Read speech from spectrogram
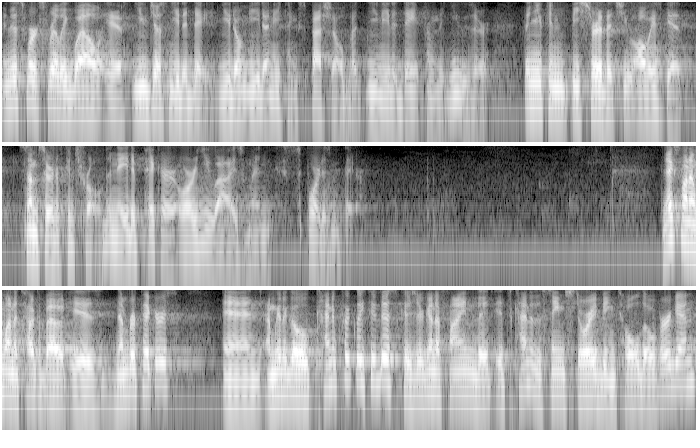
And this works really well if you just need a date. You don't need anything special, but you need a date from the user then you can be sure that you always get some sort of control, the native picker or UIs when support isn't there. The next one I want to talk about is number pickers. And I'm going to go kind of quickly through this because you're going to find that it's kind of the same story being told over again.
